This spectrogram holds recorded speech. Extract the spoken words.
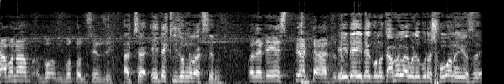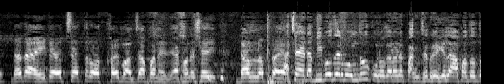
নাবানা বোতল সিএনজি আচ্ছা এটা কি জন্য রাখছেন? এটা এটা কোনো কামে লাগবে পুরো সমান হয়ে গেছে। দাদা এটা হচ্ছে আপনার অক্ষয় মাল জাপানের। এখনও সেই টায়ার আচ্ছা এটা বিপদের বন্ধু কোনো কারণে পাংচার হয়ে গেলে আপাতত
